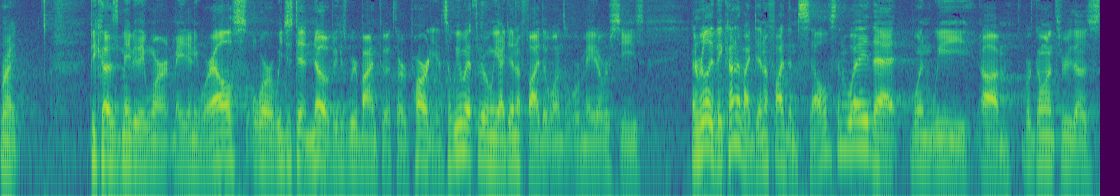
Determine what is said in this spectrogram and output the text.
right because maybe they weren't made anywhere else, or we just didn't know because we were buying through a third party. And so we went through and we identified the ones that were made overseas. And really, they kind of identified themselves in a way that when we um, were going through those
